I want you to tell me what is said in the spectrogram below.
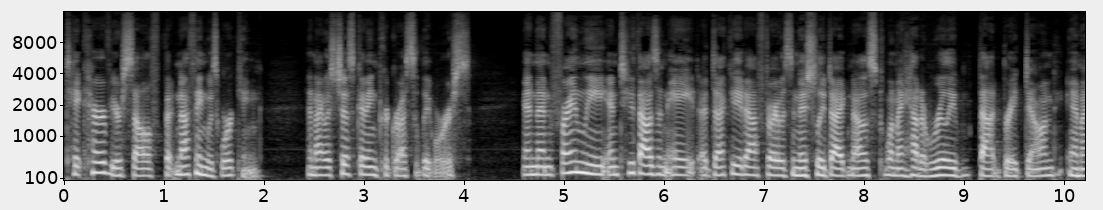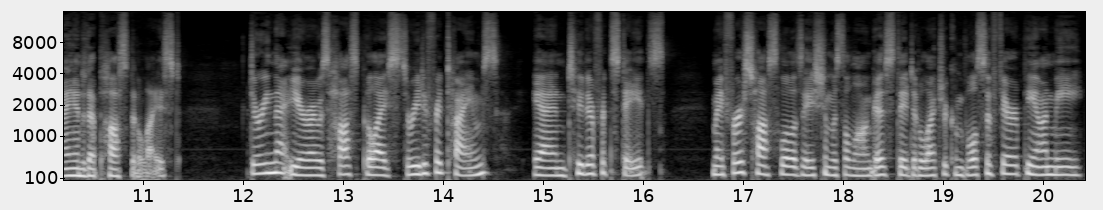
take care of yourself, but nothing was working. And I was just getting progressively worse. And then finally, in 2008, a decade after I was initially diagnosed, when I had a really bad breakdown and I ended up hospitalized. During that year, I was hospitalized three different times in two different states. My first hospitalization was the longest. They did electroconvulsive therapy on me.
